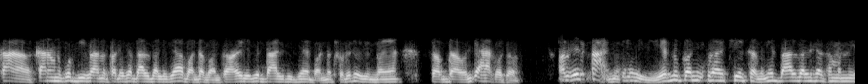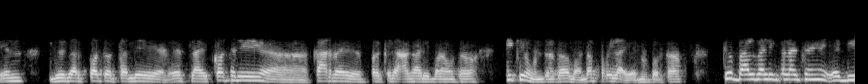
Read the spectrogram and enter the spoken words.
का कानुनको विवादमा परेका बालबालिका भनेर भन्छ। अहिले चाहिँ बाल विजय भन्न छोडेर यो नयाँ शब्दावली आएको छ। अब यसमा हामीले हेर्नुपर्ने कुरा के छ भने बालबालिका सम्बन्धी ऐन दुई हजार पचहत्तरले यसलाई कसरी कारवाही प्रक्रिया अगाडि बढाउँछ के के हुन्छ त भन्दा पहिला हेर्नुपर्छ। त्यो बालबालिकालाई चाहिँ यदि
